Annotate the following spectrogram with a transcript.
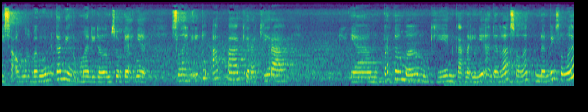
bisa Allah bangunkan nih rumah di dalam surganya. Selain itu apa kira-kira? Yang pertama mungkin karena ini adalah sholat pendamping sholat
